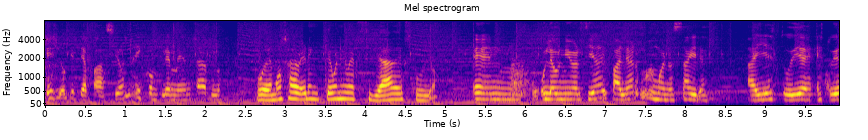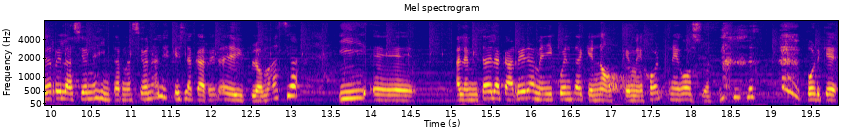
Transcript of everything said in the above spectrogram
qué es lo que te apasiona y complementarlo. ¿Podemos saber en qué universidad estudió? En la Universidad de Palermo, en Buenos Aires. Ahí estudié, estudié Relaciones Internacionales, que es la carrera de diplomacia, y eh, a la mitad de la carrera me di cuenta que no, que mejor negocios. porque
